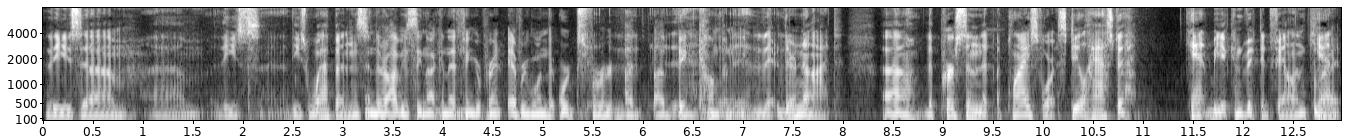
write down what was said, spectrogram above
these um, um, these uh, these weapons. And they're obviously not going to fingerprint everyone that works for a, a big company. they're, they're not. Uh, the person that applies for it still has to can't be a convicted felon. Can't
